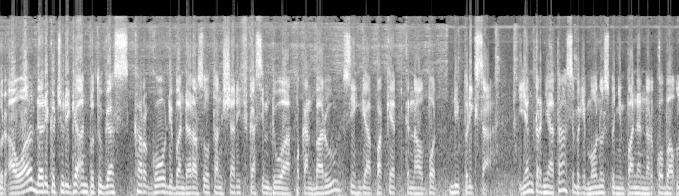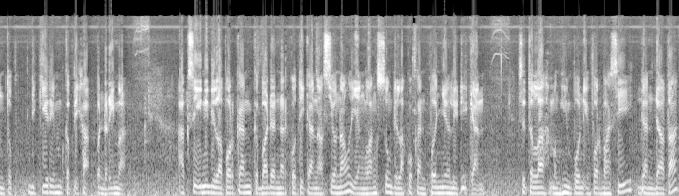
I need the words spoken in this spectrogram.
Berawal dari kecurigaan petugas kargo di Bandara Sultan Syarif Kasim II Pekanbaru sehingga paket knalpot diperiksa yang ternyata sebagai modus penyimpanan narkoba untuk dikirim ke pihak penerima. Aksi ini dilaporkan ke Badan Narkotika Nasional yang langsung dilakukan penyelidikan. Setelah menghimpun informasi dan data,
